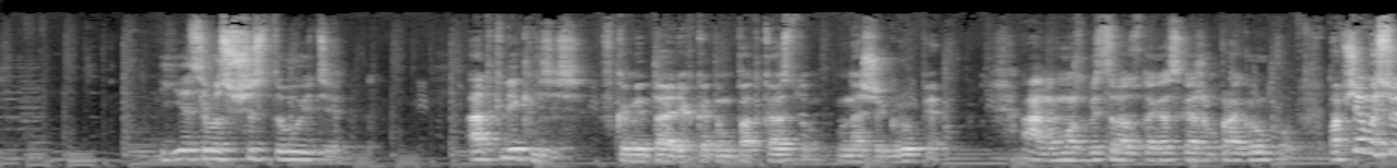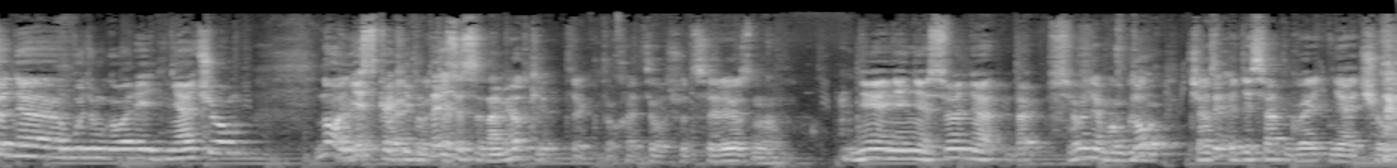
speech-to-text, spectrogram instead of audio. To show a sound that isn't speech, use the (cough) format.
если вы существуете, откликнитесь в комментариях к этому подкасту в нашей группе. А, ну может быть сразу тогда скажем про группу. Вообще мы сегодня будем говорить ни о чем, но есть какие-то тезисы, наметки. Те, кто хотел что-то серьезного. Не-не-не, сегодня... да, Сегодня мы Кто- будем час ты- 50 говорить ни о чем.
